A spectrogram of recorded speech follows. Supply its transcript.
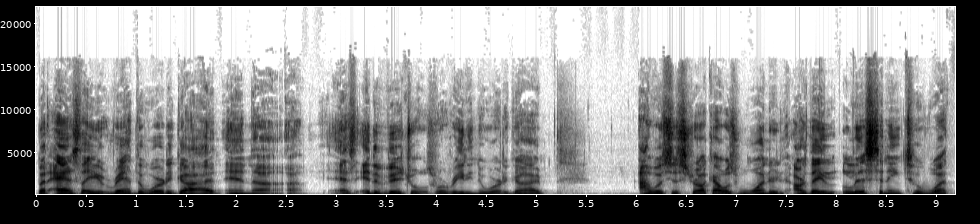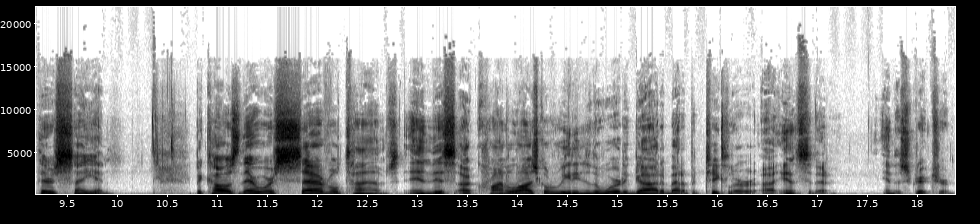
But as they read the Word of God, and uh, uh, as individuals were reading the Word of God, I was just struck. I was wondering, are they listening to what they're saying? Because there were several times in this uh, chronological reading of the Word of God about a particular uh, incident in the Scripture.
